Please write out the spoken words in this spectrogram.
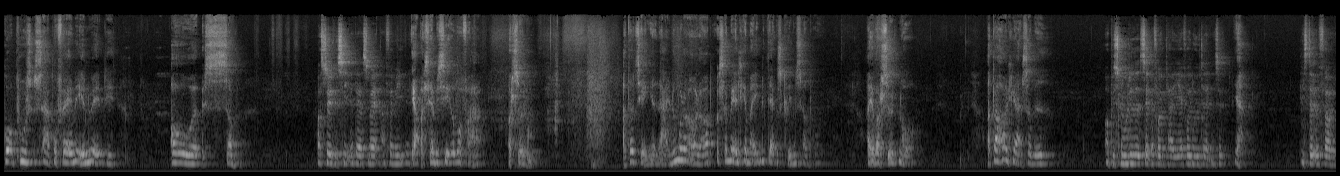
gå og pusse sarkofane indvendigt, og øh, som og servicere deres mand og familie. Ja, og servicere vor far og søn. Og der tænkte jeg, nej, nu må du holde op. Og så meldte jeg mig ind i Dansk Kvindesamfund. Og jeg var 17 år. Og der holdt jeg altså ved. Og besluttede selv at få en karriere, få en uddannelse? Ja. I stedet for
